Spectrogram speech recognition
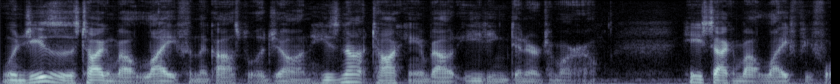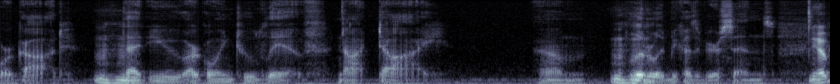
when Jesus is talking about life in the Gospel of John, he's not talking about eating dinner tomorrow. He's talking about life before God, Mm-hmm. that you are going to live, not die, um, Mm-hmm. literally because of your sins. Yep.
